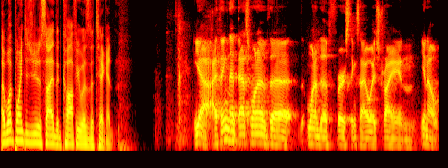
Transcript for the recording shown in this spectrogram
At what point did you decide that coffee was the ticket? Yeah, I think that that's one of the one of the first things I always try and you know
